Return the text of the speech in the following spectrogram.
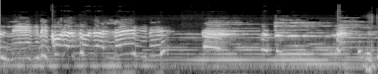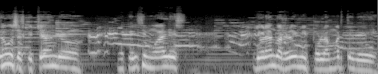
Alegre, corazón alegre. Estamos escuchando, mi queridísimo Alex, llorando a Remy por la muerte de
